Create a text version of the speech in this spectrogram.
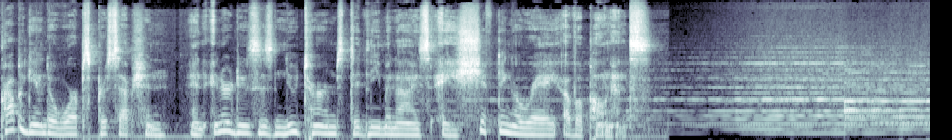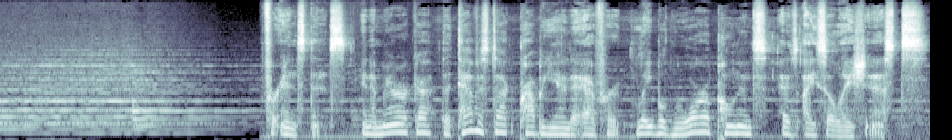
Propaganda warps perception and introduces new terms to demonize a shifting array of opponents. For instance, in America, the Tavistock propaganda effort labeled war opponents as isolationists,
